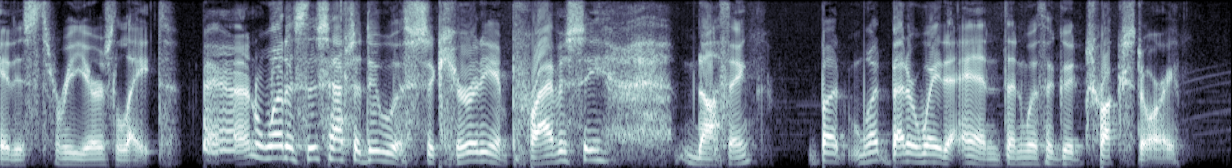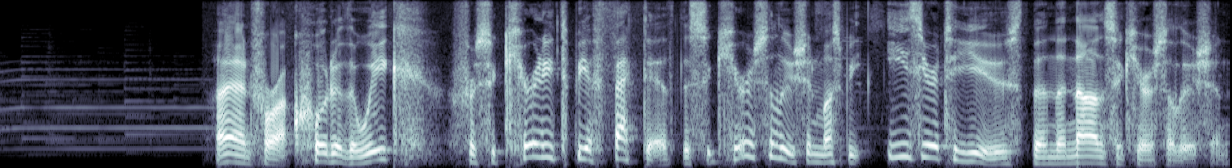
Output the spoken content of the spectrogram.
it is three years late. And what does this have to do with security and privacy? Nothing. But what better way to end than with a good truck story? And for a quote of the week, for security to be effective, the secure solution must be easier to use than the non secure solution.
